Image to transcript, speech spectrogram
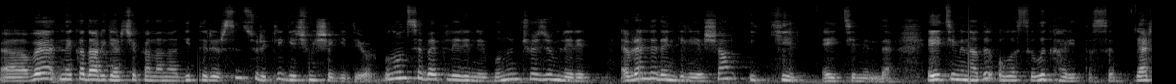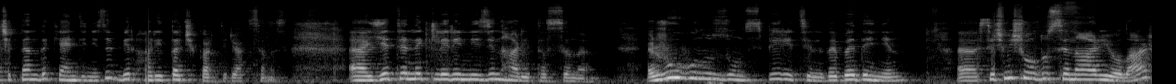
Ee, ve ne kadar gerçek anana getirirsin sürekli geçmişe gidiyor. Bunun sebeplerini, bunun çözümleri Evrenle Dengeli Yaşam 2 eğitiminde. Eğitimin adı olasılık haritası. Gerçekten de kendinize bir harita çıkartacaksınız. Ee, yeteneklerinizin haritasını, ruhunuzun, spiritin ve bedenin seçmiş olduğu senaryolar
